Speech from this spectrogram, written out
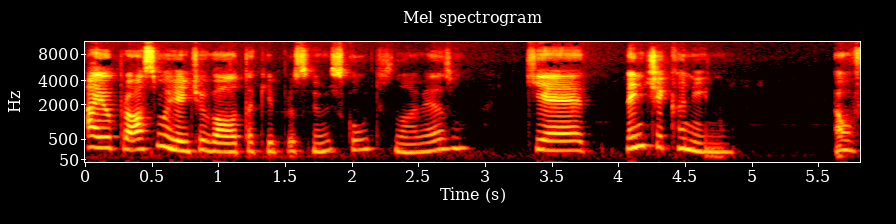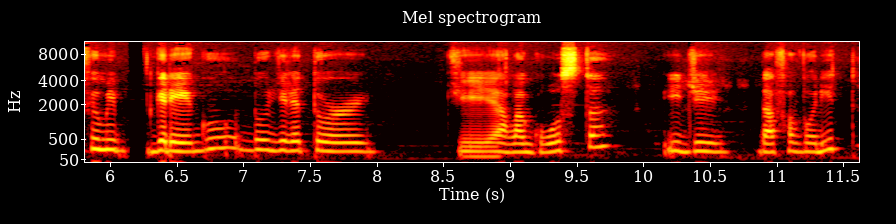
Aí o próximo a gente volta aqui para os filmes cultos, não é mesmo? Que é Dente Canino. É um filme grego do diretor de A Lagosta e de Da Favorita.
